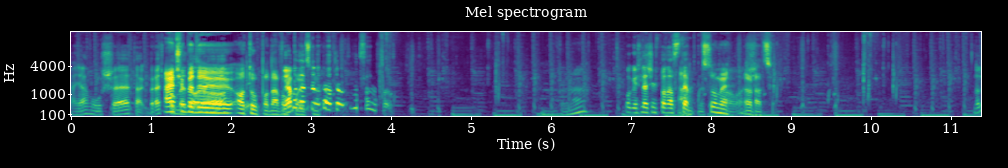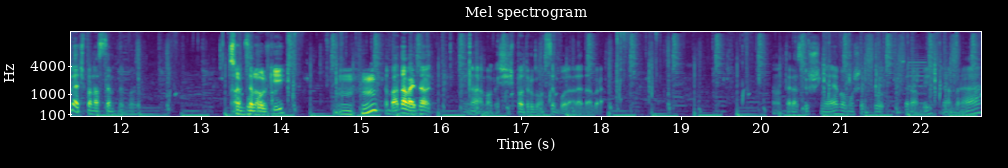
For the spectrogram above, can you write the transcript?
A ja muszę, tak, brać A ja ci będę o tu podawał, Ja będę, to, to, to, to, to. Dobra. Mogę lecieć po A, następny. w sumie, No, racja. no leć po następny. A, Cebulowa. cebulki. Mhm. Dobra, dawaj, dawaj. No, mogę iść po drugą cebulę, ale dobra. No teraz już nie, bo muszę tu zrobić, dobra.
